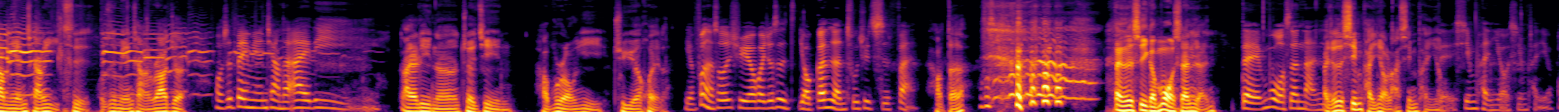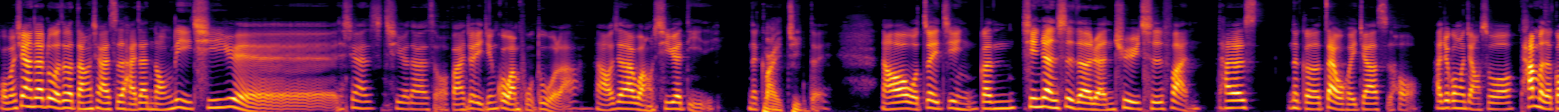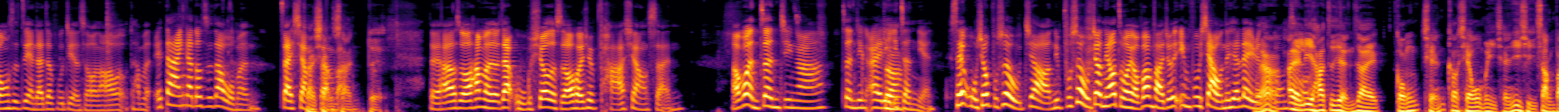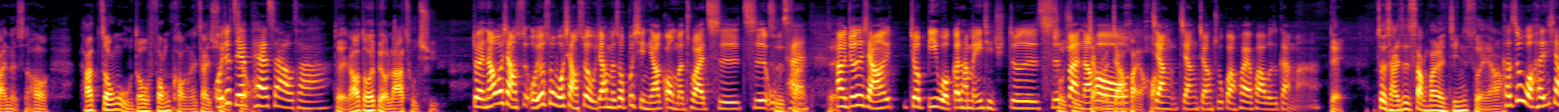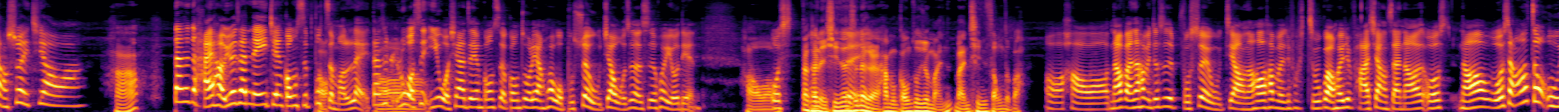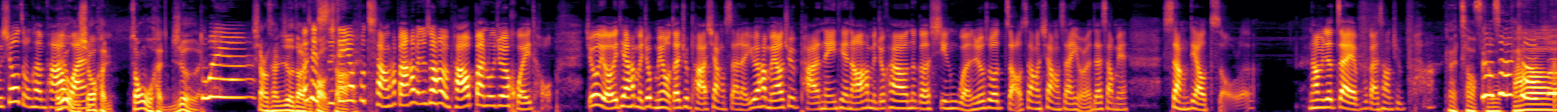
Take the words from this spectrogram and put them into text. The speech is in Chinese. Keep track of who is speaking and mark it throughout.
Speaker 1: 到勉强一次，我是勉强 Roger。
Speaker 2: 我是被勉强的艾丽，
Speaker 1: 艾丽呢，最近好不容易去约会了。
Speaker 2: 也不能说是去约会，就是有跟人出去吃饭。
Speaker 1: 好的，但是是一个陌生人，
Speaker 2: 对，陌生男人，
Speaker 1: 也就是新朋友啦，新朋友。
Speaker 2: 对，新朋友，新朋友。我们现在在录的这个当下是还在农历七月，现在是七月大概什么？反正就已经过完普渡了啦，然后现在往七月底那个
Speaker 1: 迈进。
Speaker 2: 对，然后我最近跟新认识的人去吃饭，他那个载我回家的时候，他就跟我讲说，他们的公司之前在这附近的时候，然后他们哎，大家应该都知道我们在象山吧？
Speaker 1: 对。
Speaker 2: 对，他就说他们在午休的时候会去爬象山，然后我很震惊啊，震惊艾丽一整年，谁午休不睡午觉？你不睡午觉，你要怎么有办法就是应付下午那些累人的工作？
Speaker 1: 艾丽她之前在工前前我们以前一起上班的时候，她中午都疯狂的在睡，
Speaker 2: 我就直接 pass out 啊，
Speaker 1: 对，然后都会被我拉出去。
Speaker 2: 对，然后我想睡，我就说我想睡午觉，他们说不行，你要跟我们出来吃吃午餐。他们就是想要就逼我跟他们一起去，就是吃饭，然后讲讲讲主管坏话或是干嘛。
Speaker 1: 对，这才是上班的精髓啊！
Speaker 2: 可是我很想睡觉啊。
Speaker 1: 哈？
Speaker 2: 但是还好，因为在那一间公司不怎么累。但是如果是以我现在这间公司的工作量的话，我不睡午觉，我真的是会有点
Speaker 1: 好哦。我那可能新认识那个人，他们工作就蛮蛮轻松的吧。
Speaker 2: 哦，好哦，然后反正他们就是不睡午觉，然后他们就主管会去爬象山，然后我，然后我想到这午休怎么可能爬完？
Speaker 1: 午休很中午很热哎，
Speaker 2: 对啊，
Speaker 1: 象山热到
Speaker 2: 而且时间又不长，他反正他们就说他们爬到半路就会回头，结果有一天他们就没有再去爬象山了，因为他们要去爬那一天，然后他们就看到那个新闻，就说早上象山有人在上面上吊走了，然后他们就再也不敢上去爬，
Speaker 1: 太超可怕。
